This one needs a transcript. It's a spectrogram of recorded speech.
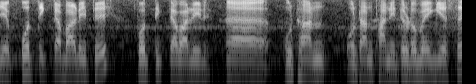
যে প্রত্যেকটা বাড়িতে, প্রত্যেকটা বাড়ির উঠান উঠান পানিতে ডুবে গিয়েছে।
